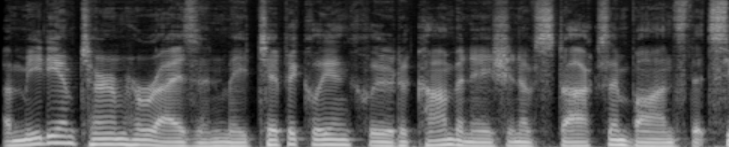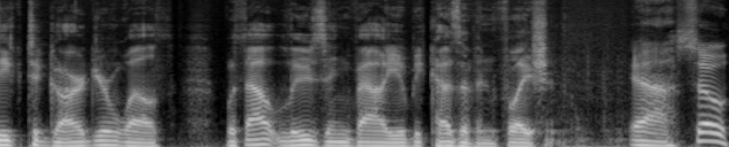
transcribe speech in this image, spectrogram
A medium term horizon may typically include a combination of stocks and bonds that seek to guard your wealth without losing value because of inflation. Yeah. So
